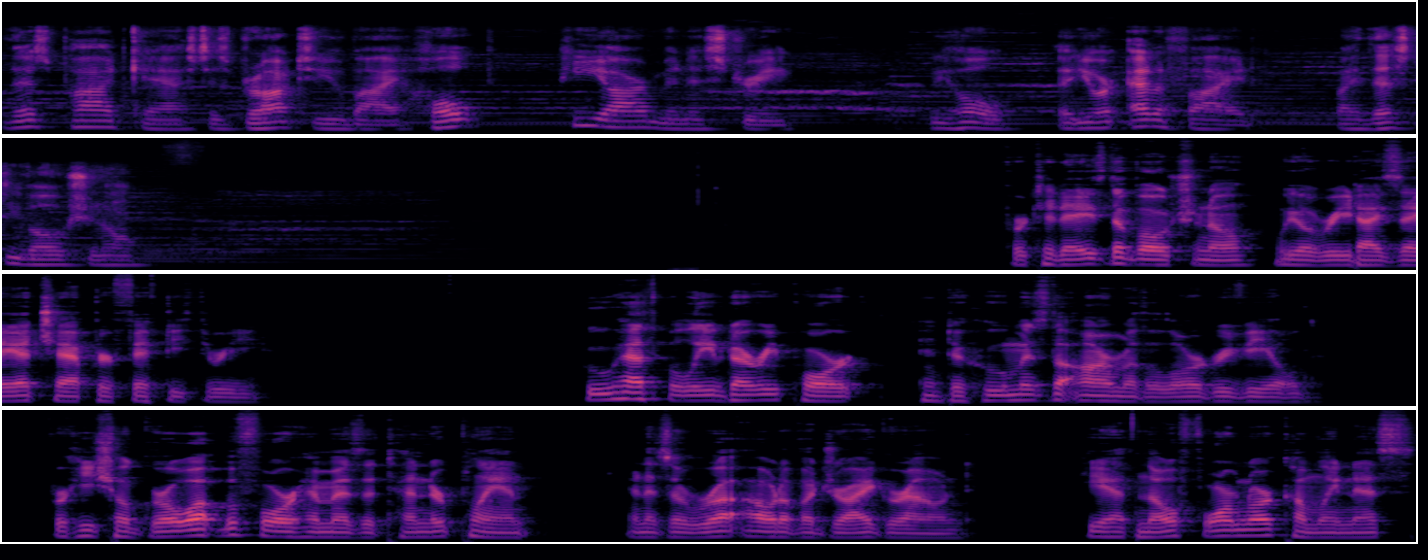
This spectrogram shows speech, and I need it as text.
This podcast is brought to you by Hope PR Ministry. We hope that you are edified by this devotional. For today's devotional, we will read Isaiah chapter 53. Who hath believed our report, and to whom is the arm of the Lord revealed? For he shall grow up before him as a tender plant, and as a root out of a dry ground. He hath no form nor comeliness,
